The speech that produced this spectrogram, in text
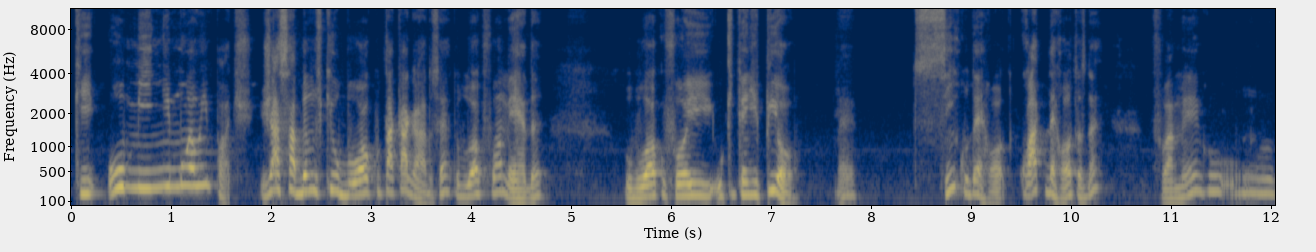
que o mínimo é o empate. Já sabemos que o bloco tá cagado, certo? O bloco foi uma merda. O bloco foi o que tem de pior, né? Cinco derrotas, quatro derrotas, né? Flamengo, um-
